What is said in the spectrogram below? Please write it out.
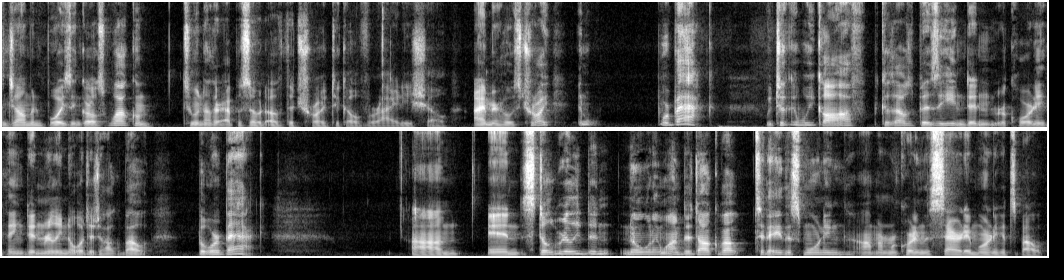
and gentlemen, boys and girls, welcome to another episode of the Troy to Go Variety Show. I'm your host, Troy, and we're back. We took a week off because I was busy and didn't record anything, didn't really know what to talk about, but we're back. Um, and still really didn't know what I wanted to talk about today, this morning. Um, I'm recording this Saturday morning, it's about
